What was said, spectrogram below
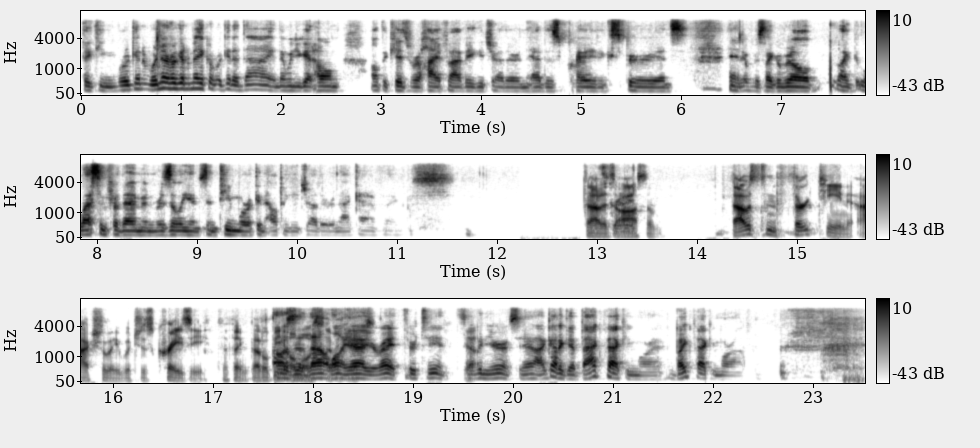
thinking we're gonna, we're never gonna make it, we're gonna die, and then when you get home, all the kids were high fiving each other, and they had this great experience, and it was like a real like lesson for them in resilience and teamwork and helping each other and that kind of thing. That That's is awesome. That was in 13, actually, which is crazy to think that'll be. Oh, it that long? Years. Yeah, you're right. 13, seven yeah. years. Yeah, I got to get backpacking more, bike packing more often.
